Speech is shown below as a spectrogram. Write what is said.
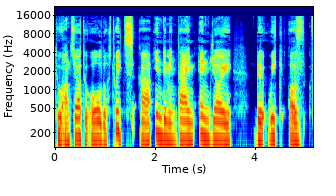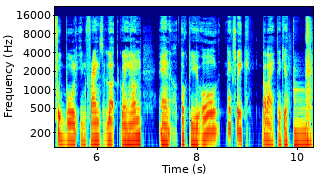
to answer to all those tweets. Uh, in the meantime, enjoy the week of football in France. A lot going on. And I'll talk to you all next week. Bye bye. Thank you.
